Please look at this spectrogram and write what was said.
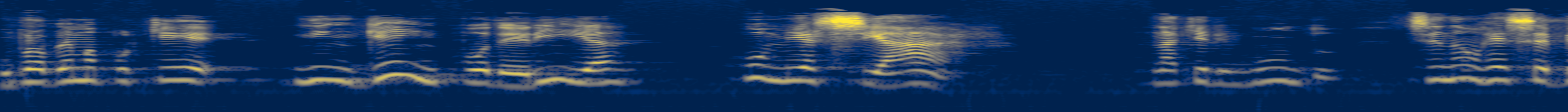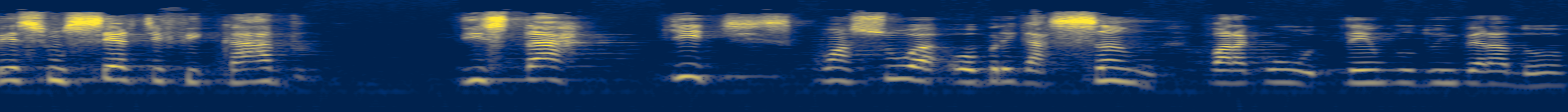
Um problema porque ninguém poderia comerciar naquele mundo se não recebesse um certificado de estar quites com a sua obrigação para com o templo do imperador.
